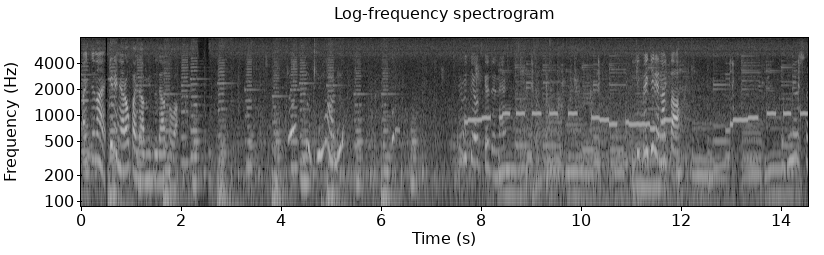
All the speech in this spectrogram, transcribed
入ってない。綺麗に洗おうかじゃあ水であとは。ちょっと気もある？指気をつけてね。きっぺ綺麗になった？できました。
